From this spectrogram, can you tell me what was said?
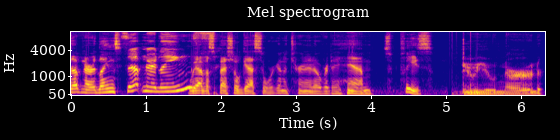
up, nerdlings? What's up, nerdlings? We have a special guest, so we're going to turn it over to him. So please. Do you nerd?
